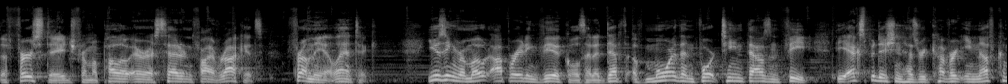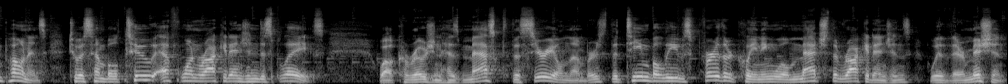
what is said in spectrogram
the first stage from Apollo era Saturn V rockets, from the Atlantic. Using remote operating vehicles at a depth of more than 14,000 feet, the expedition has recovered enough components to assemble two F 1 rocket engine displays. While corrosion has masked the serial numbers, the team believes further cleaning will match the rocket engines with their mission.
